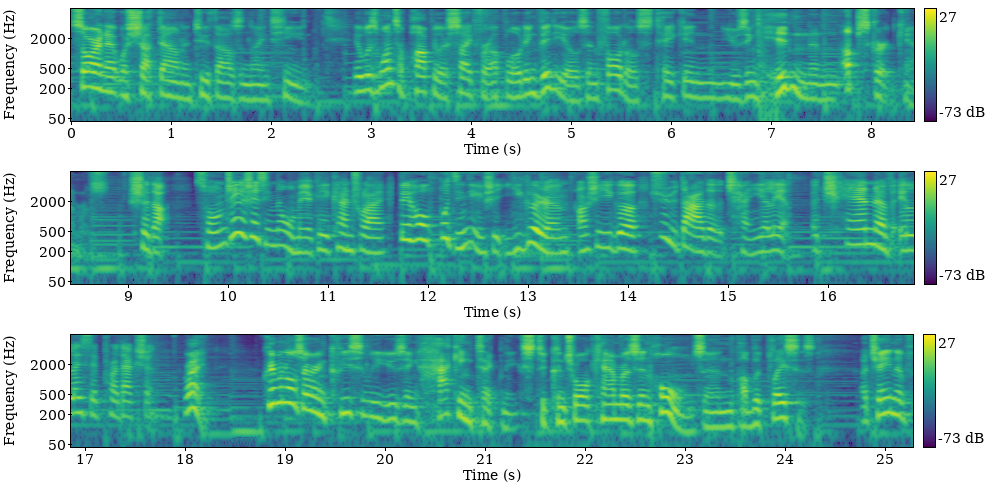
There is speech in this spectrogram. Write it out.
Soranet was shut down in 2019. It was once a popular site for uploading videos and photos taken using hidden and upskirt cameras. 是的。 从这个事情呢，我们也可以看出来，背后不仅仅是一个人，而是一个巨大的产业链，a chain of illicit production. Right. Criminals are increasingly using hacking techniques to control cameras in homes and public places. A chain of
